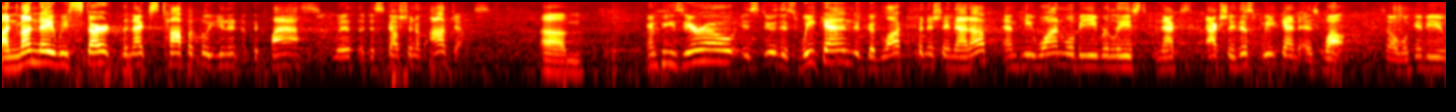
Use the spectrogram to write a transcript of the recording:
On Monday, we start the next topical unit of the class with a discussion of objects. Um, MP0 is due this weekend. Good luck finishing that up. MP1 will be released next, actually this weekend as well. So we'll give you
